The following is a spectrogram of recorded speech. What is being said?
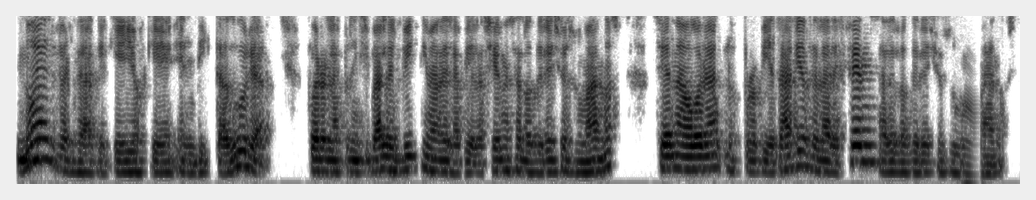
No es verdad que aquellos que en dictadura fueron las principales víctimas de las violaciones a los derechos humanos sean ahora los propietarios de la defensa de los derechos humanos.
